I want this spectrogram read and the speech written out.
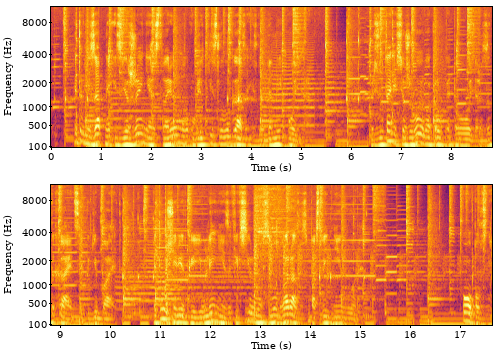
– это внезапное извержение растворенного углекислого газа из глубины озера. В результате все живое вокруг этого озера задыхается и погибает. Это очень редкое явление зафиксировано всего два раза за последние годы. Оползни.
